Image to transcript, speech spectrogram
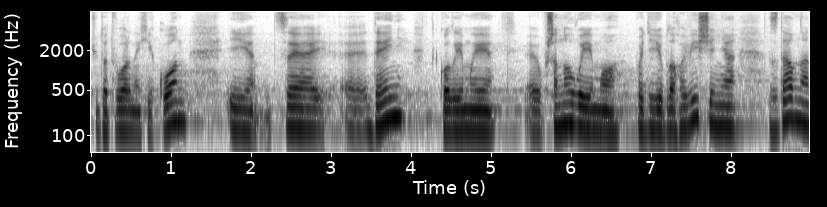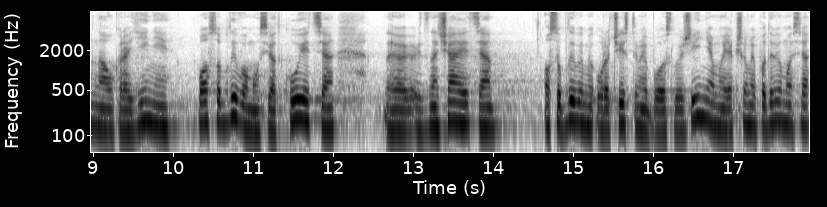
чудотворних ікон. І цей е, день, коли ми е, вшановуємо подію Благовіщення, здавна на Україні по-особливому святкується, е, відзначається особливими урочистими богослужіннями. Якщо ми подивимося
